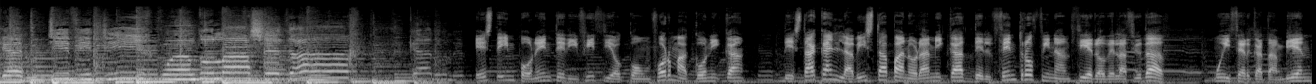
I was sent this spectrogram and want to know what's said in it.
quero dividir quando lá chegar. Este imponente edificio con forma cónica destaca en la vista panorámica del centro financiero de la ciudad, muy cerca también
